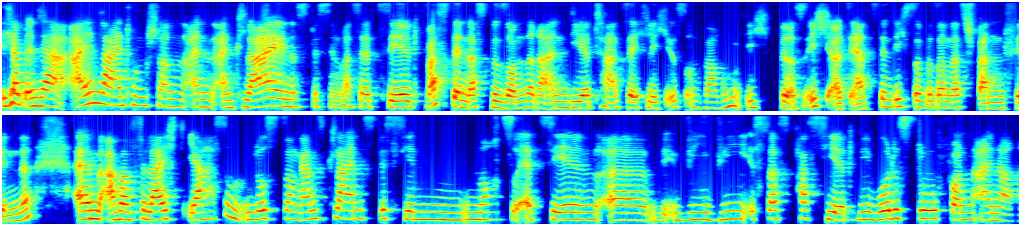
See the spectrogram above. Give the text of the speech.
ich habe in der Einleitung schon ein, ein kleines bisschen was erzählt, was denn das Besondere an dir tatsächlich ist und warum ich, dass ich als Ärztin dich so besonders spannend finde. Ähm, aber vielleicht, ja, hast du Lust, so ein ganz kleines bisschen noch zu erzählen, äh, wie, wie ist das passiert? Wie wurdest du von einer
